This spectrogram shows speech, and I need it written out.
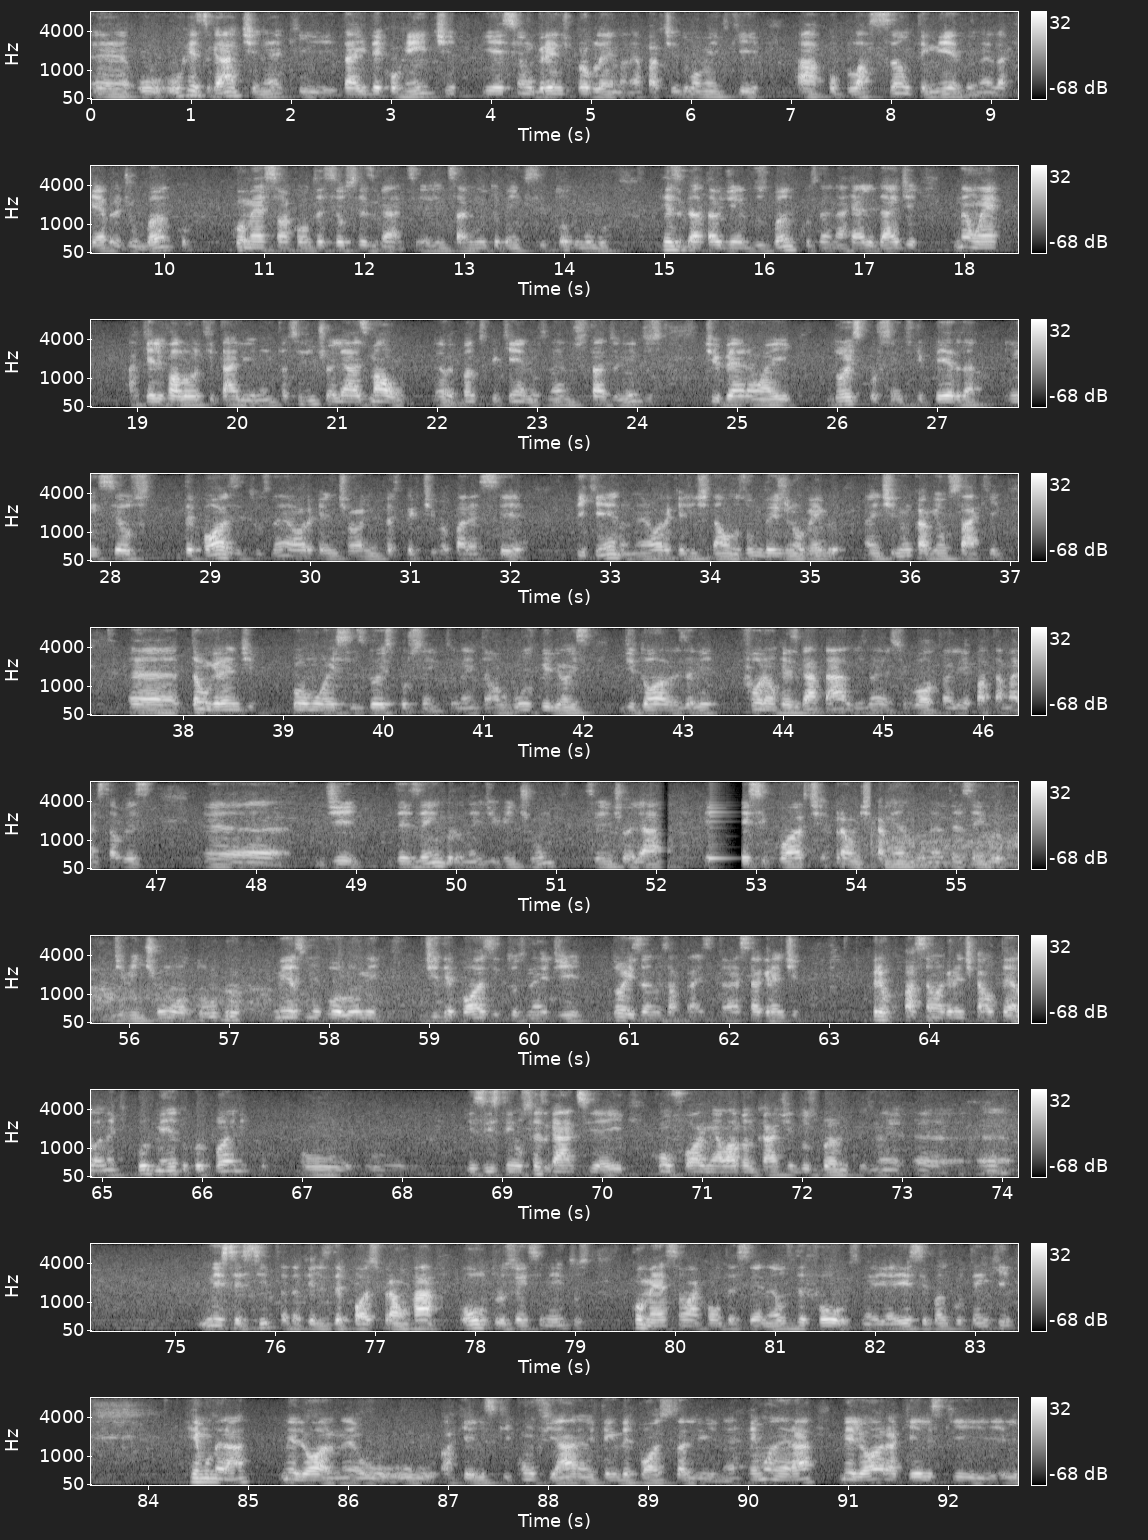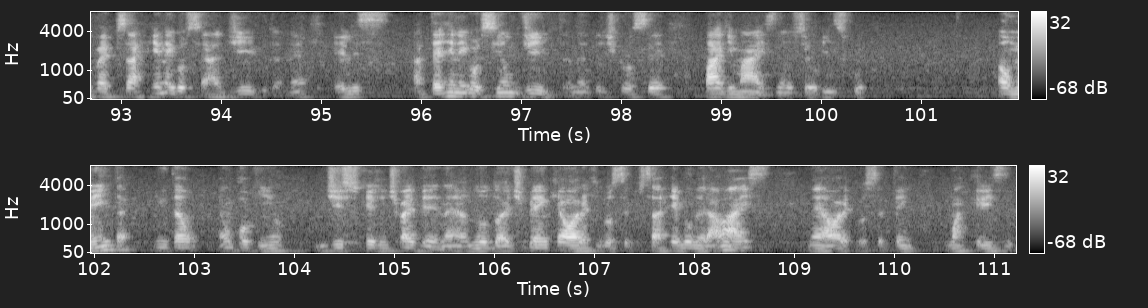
é, o, o, resgate né, que daí decorrente, e esse é um grande problema. Né? A partir do momento que a população tem medo né, da quebra de um banco, começam a acontecer os resgates. E a gente sabe muito bem que se todo mundo resgatar o dinheiro dos bancos, né, na realidade não é aquele valor que está ali. Né? Então, se a gente olhar as mal bancos pequenos né, nos Estados Unidos tiveram aí 2% de perda em seus depósitos, né? A hora que a gente olha em perspectiva parece ser pequeno, né? A hora que a gente dá um zoom desde novembro, a gente nunca viu um saque uh, tão grande como esses 2%, né? Então, alguns bilhões de dólares ali foram resgatados, né? Isso volta ali a patamares talvez uh, de dezembro, né? De 21, se a gente olhar esse corte para onde está caminhando, né? Dezembro de 21, outubro, mesmo volume de depósitos, né? De dois anos atrás. Então, essa é a grande preocupação, a grande cautela, né? Que por medo, por pânico, o, o, existem os resgates e aí, conforme a alavancagem dos bancos, né? É, é, necessita daqueles depósitos para honrar outros vencimentos, começam a acontecer, né? Os defaults, né? E aí esse banco tem que remunerar melhor, né, o, o, aqueles que confiaram e têm depósito ali, né, remunerar melhor aqueles que ele vai precisar renegociar a dívida, né, eles até renegociam dívida, né, desde que você pague mais, né, o seu risco aumenta, então é um pouquinho disso que a gente vai ver, né, no Deutsche Bank, a hora que você precisa remunerar mais, né, a hora que você tem uma crise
